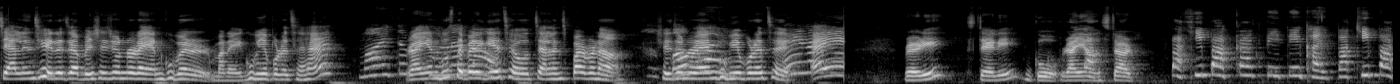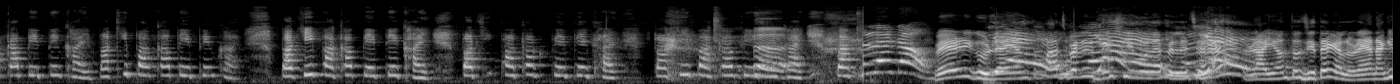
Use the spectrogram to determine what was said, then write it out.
চ্যালেঞ্জ হেরে যাবে সেই জন্য রায়ান ঘুমের মানে ঘুমিয়ে পড়েছে হ্যাঁ? রায়ান বুঝতে পেরে গিয়েছে ও চ্যালেঞ্জ পারবে না সেই জন্য রায়ান ঘুমিয়ে পড়েছে। এই! Ready steady go Rayan start পাখি পাকা পেঁপে খায় পাখি পাকা পেঁপে খায় পাখি পাকা পেঁপে খায় পাখি পাকা পেঁপে খায় পাখি পাকা পেঁপে খায় পাখি পাকা পেঁপে খায় পাখি ভেরি গুড রায়ান তো পাঁচবারের বেশি বলে ফেলেছে। হ্যাঁ রায়ান তো জিতে গেল। রায়ান আগে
